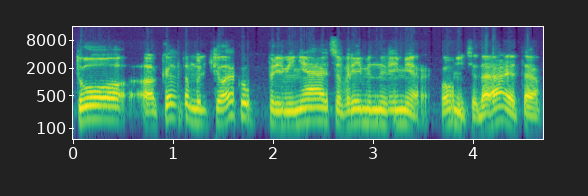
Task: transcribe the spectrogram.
то э, к этому человеку применяются временные меры. Помните, да, это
